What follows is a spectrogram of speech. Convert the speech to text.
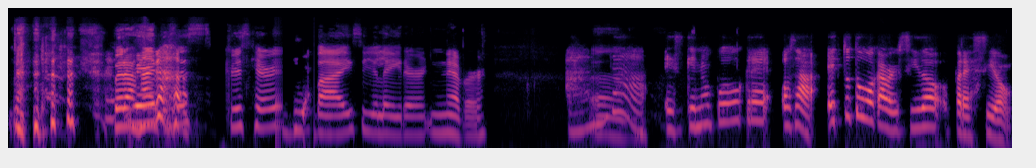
Pero ajá, Mira. entonces, Chris Harris, bye, see you later, never. Anda, Ah. es que no puedo creer, o sea, esto tuvo que haber sido presión.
